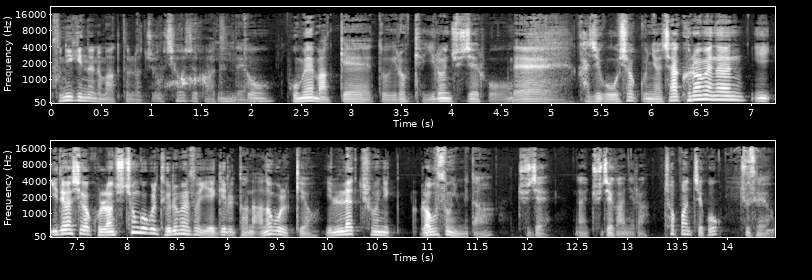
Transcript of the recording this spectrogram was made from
분위기 있는 음악들로 쭉 채워질 것이 같은데요. 또 봄에 맞게 또 이렇게 이런 주제로 네. 가지고 오셨군요. 자, 그러면은 이 이대화 씨가 골라온 추천곡을 들으면서 얘기를 더 나눠볼게요. 일렉트로닉 러브송입니다. 주제, 나 주제가 아니라 첫 번째 곡 주세요.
